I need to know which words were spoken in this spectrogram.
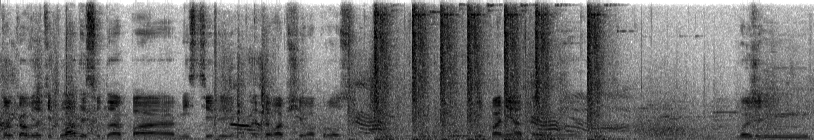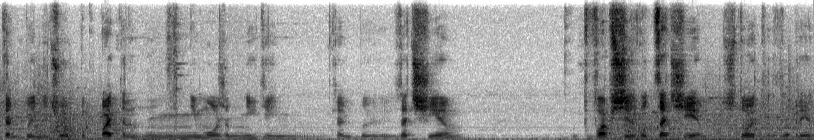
только вот эти клады сюда поместили? Это вообще вопрос. Непонятно для меня. Мы же как бы ничего покупать не можем нигде. Как бы зачем? Вообще, вот зачем? Что это за бред?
